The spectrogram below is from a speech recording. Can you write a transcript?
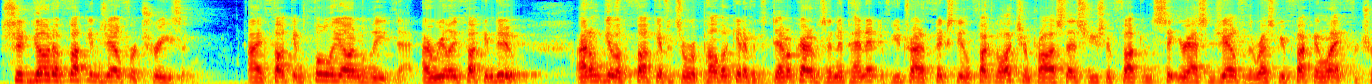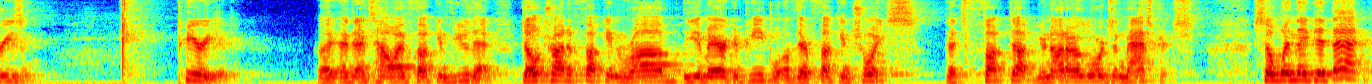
should go to fucking jail for treason. I fucking fully on believe that. I really fucking do. I don't give a fuck if it's a Republican, if it's a Democrat, if it's independent. If you try to fix the fucking election process, you should fucking sit your ass in jail for the rest of your fucking life for treason. Period. That's how I fucking view that. Don't try to fucking rob the American people of their fucking choice. That's fucked up. You're not our lords and masters. So when they did that,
